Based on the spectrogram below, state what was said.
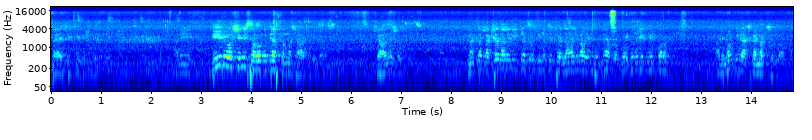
सह्या शिक्के घेतले. आणि दीड वर्ष मी सभापती असताना शाळा केली शाळा सोडली नंतर लक्षात आलं की इकडचं तिकडचं खेळजामाची मागे दिसत नाही. आपलं एक नीट करत आणि मग मी राजकारणात सुरुवात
